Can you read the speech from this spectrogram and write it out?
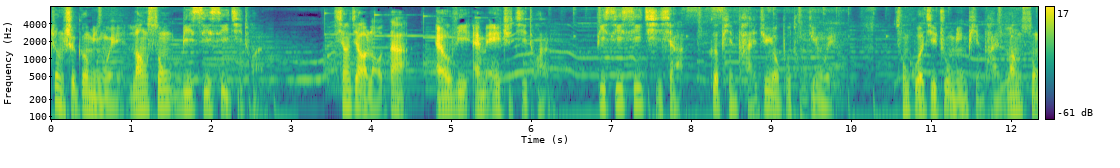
正式更名为朗松 BCC 集团。相较老大 LVMH 集团，BCC 旗下各品牌均有不同定位。从国际著名品牌朗松、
